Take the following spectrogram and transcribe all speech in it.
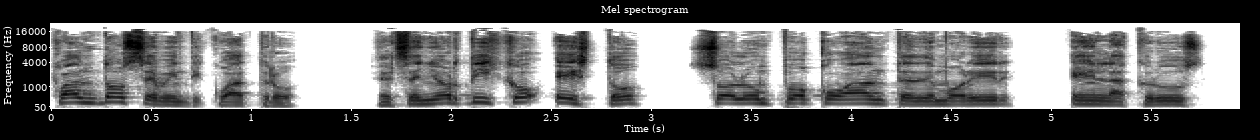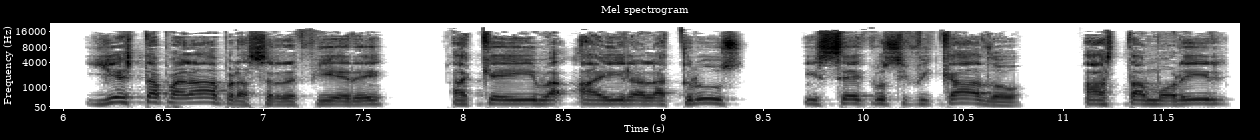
Juan 12, 24. El Señor dijo esto solo un poco antes de morir en la cruz, y esta palabra se refiere a que iba a ir a la cruz y ser crucificado hasta morir,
